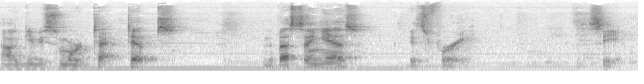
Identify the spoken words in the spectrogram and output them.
I'll give you some more tech tips. And the best thing is, it's free. See you.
